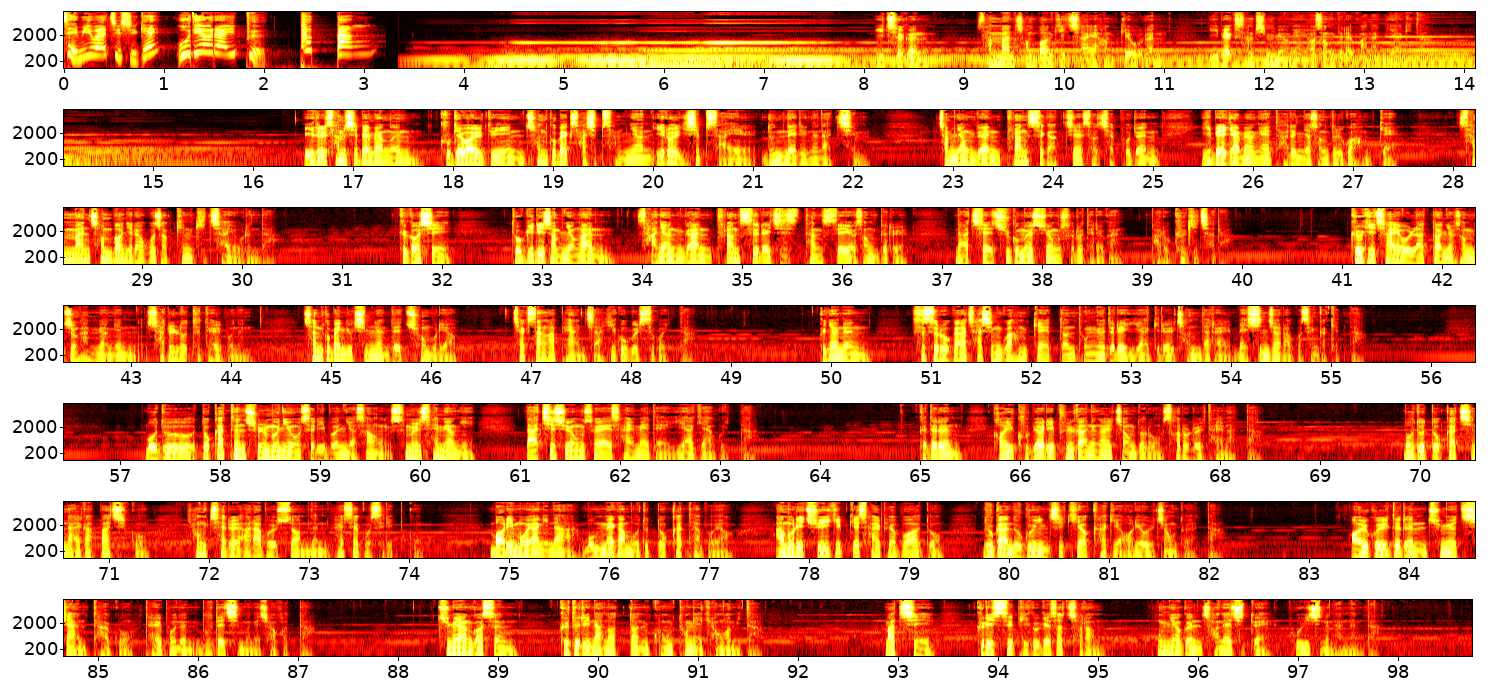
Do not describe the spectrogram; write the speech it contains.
재미와 지식의 오디오 라이프 팟빵 이 책은 3만 1000번 기차에 함께 오른 230명의 여성들에 관한 이야기다. 이들 30여 명은 9개월 뒤인 1943년 1월 24일 눈 내리는 아침, 점령된 프랑스 각지에서 체포된 200여 명의 다른 여성들과 함께 3만 1000번이라고 적힌 기차에 오른다. 그것이 독일이 점령한 4년간 프랑스 레지스탕스의 여성들을 나치의 죽음의 수용소로 데려간 바로 그 기차다. 그 기차에 올랐던 여성 중 한 명인 샤를로트 델보는 1960년대 초 무렵 책상 앞에 앉아 희곡을 쓰고 있다. 그녀는 스스로가 자신과 함께 했던 동료들의 이야기를 전달할 메신저라고 생각했다. 모두 똑같은 줄무늬 옷을 입은 여성 23명이 나치 수용소의 삶에 대해 이야기하고 있다. 그들은 거의 구별이 불가능할 정도로 서로를 닮았다. 모두 똑같이 낡아 빠지고 형체를 알아볼 수 없는 회색 옷을 입고 머리 모양이나 몸매가 모두 똑같아 보여 아무리 주의 깊게 살펴보아도 누가 누구인지 기억하기 어려울 정도였다. 얼굴들은 중요치 않다고 델보는 무대 지문에 적었다. 중요한 것은 그들이 나눴던 공통의 경험이다. 마치 그리스 비극에서처럼 폭력은 전해지되 보이지는 않는다.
